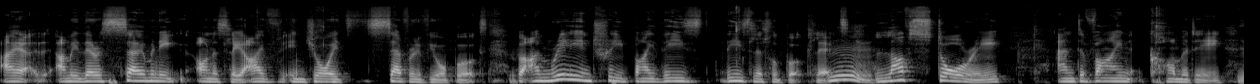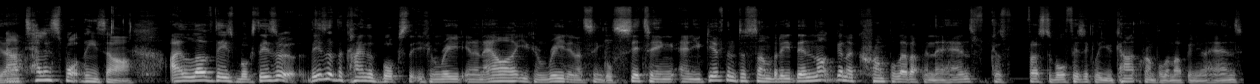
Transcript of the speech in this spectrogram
I I mean there are so many honestly I've enjoyed several of your books, but I'm really intrigued by these these little booklets. Mm. Love Story and Divine Comedy. Yeah. Now, tell us what these are. I love these books. These are these are the kind of books that you can read in an hour. You can read in a single sitting, and you give them to somebody. They're not going to crumple that up in their hands because, first of all, physically you can't crumple them up in your hands.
